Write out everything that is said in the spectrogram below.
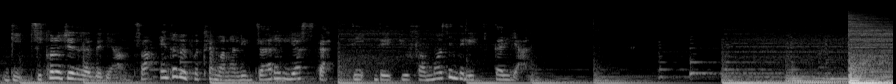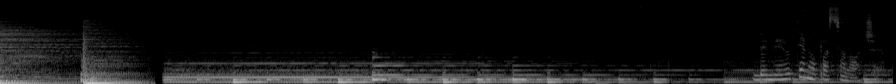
di psicologia della devianza e dove potremo analizzare gli aspetti dei più famosi delitti italiani. Benvenuti a No Passa Noce.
